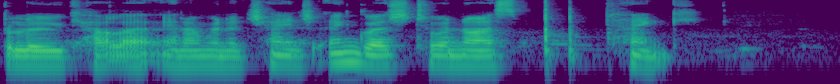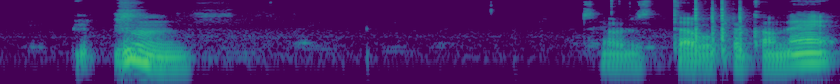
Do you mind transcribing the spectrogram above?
blue color and I'm going to change English to a nice pink. so I'll just double click on that.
